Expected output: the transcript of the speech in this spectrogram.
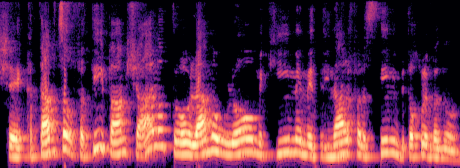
שכתב צרפתי פעם שאל אותו למה הוא לא מקים מדינה לפלסטינים בתוך לבנון.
